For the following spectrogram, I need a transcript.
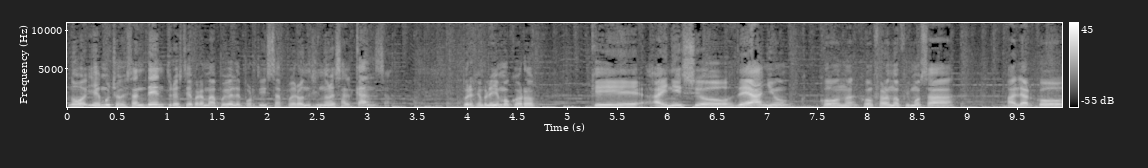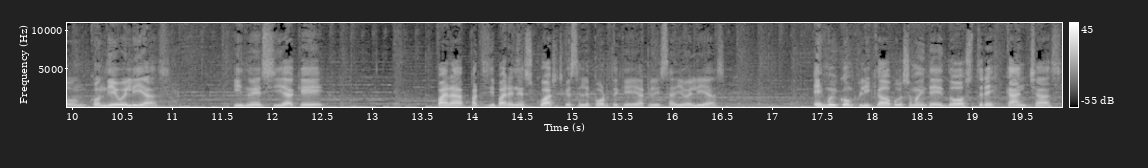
No, y hay muchos que están dentro de este programa de apoyo al deportista, pero aún así no les alcanza. Por ejemplo, yo me acuerdo que a inicios de año, con, con Fernando fuimos a, hablar con, con Diego Elías y nos decía que para participar en squash, que es el deporte que ya realiza Diego Elías, es muy complicado porque solamente hay dos, tres canchas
